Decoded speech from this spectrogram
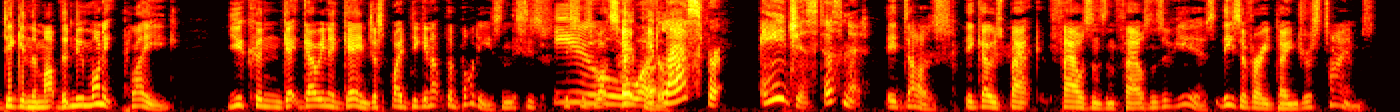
digging them up. The pneumonic plague, you can get going again just by digging up the bodies. And this is this is what's Ew. It, it lasts for ages, doesn't it? It does. It goes back thousands and thousands of years. These are very dangerous times.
